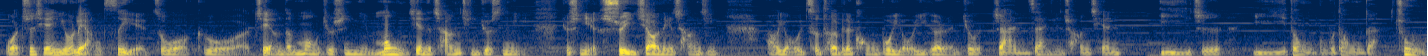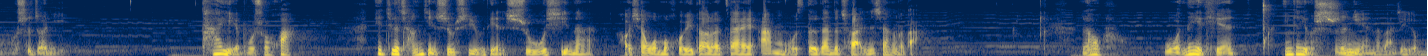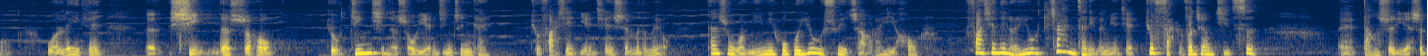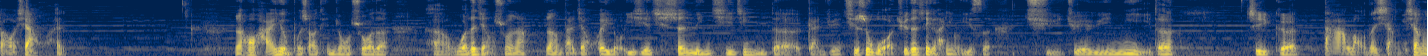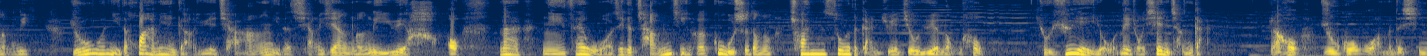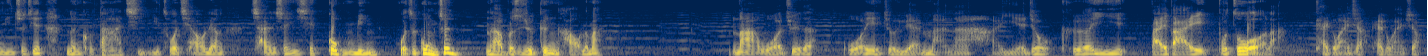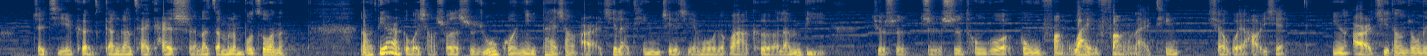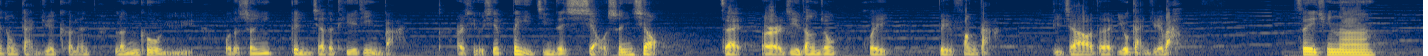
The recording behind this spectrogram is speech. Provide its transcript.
我之前有两次也做过这样的梦，就是你梦见的场景就是你，就是你睡觉那个场景。然后有一次特别的恐怖，有一个人就站在你床前，一直一动不动的注视着你，他也不说话。哎，这个场景是不是有点熟悉呢？好像我们回到了在阿姆斯特丹的船上了吧？然后我那天应该有十年了吧？这个梦，我那天呃醒的时候，就惊醒的时候，眼睛睁开，就发现眼前什么都没有。但是我迷迷糊糊又睡着了以后，发现那个人又站在你的面前，就反复这样几次。哎，当时也是把我吓坏了。然后还有不少听众说的。啊，我的讲述呢，让大家会有一些身临其境的感觉。其实我觉得这个很有意思，取决于你的这个大脑的想象能力。如果你的画面感越强，你的想象能力越好，那你在我这个场景和故事当中穿梭的感觉就越浓厚，就越有那种现场感。然后，如果我们的心灵之间能够搭起一座桥梁，产生一些共鸣或者共振，那不是就更好了吗？那我觉得我也就圆满了，也就可以拜拜不做了。开个玩笑，开个玩笑，这节课刚刚才开始呢，怎么能不做呢？然后第二个我想说的是，如果你戴上耳机来听这个节目的话，可能比就是只是通过功放外放来听效果要好一些，因为耳机当中那种感觉可能能够与我的声音更加的贴近吧，而且有些背景的小声效在耳机当中会被放大，比较的有感觉吧。最近呢，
